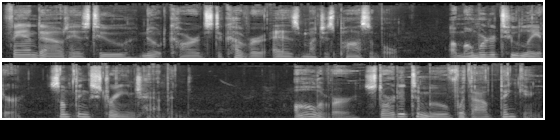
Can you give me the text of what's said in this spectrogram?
fanned out his two note cards to cover as much as possible. A moment or two later, something strange happened. Oliver started to move without thinking,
